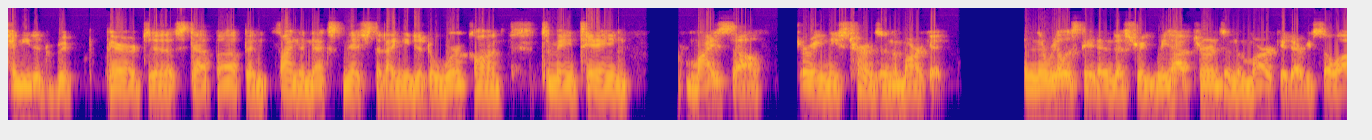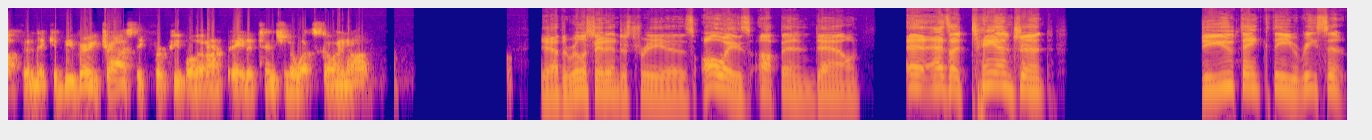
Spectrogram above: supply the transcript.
I needed to be prepared to step up and find the next niche that I needed to work on to maintain myself during these turns in the market. In the real estate industry, we have turns in the market every so often that can be very drastic for people that aren't paying attention to what's going on. Yeah, the real estate industry is always up and down. As a tangent, do you think the recent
